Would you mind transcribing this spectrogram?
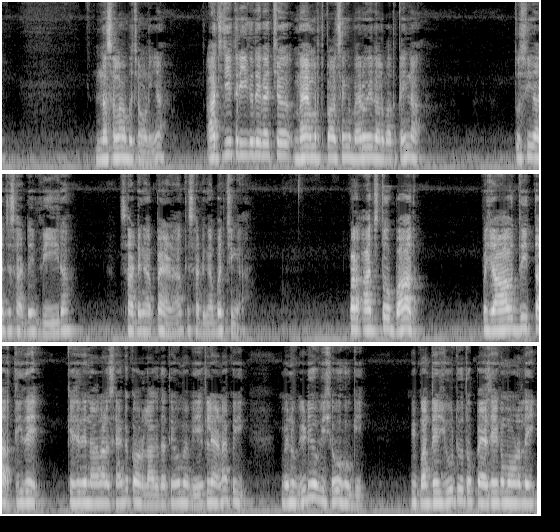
ਨਸਲਾਂ ਬਚਾਉਣੀਆਂ। ਅੱਜ ਦੀ ਤਰੀਕ ਦੇ ਵਿੱਚ ਮੈਂ ਅਮਰਤਪਾਲ ਸਿੰਘ ਮਹਿਰੋ ਇਹ ਗੱਲਬਾਤ ਕਹਿਣਾ ਤੁਸੀਂ ਅੱਜ ਸਾਡੇ ਵੀਰ ਆ, ਸਾਡੀਆਂ ਭੈਣਾਂ ਤੇ ਸਾਡੀਆਂ ਬੱਚੀਆਂ। ਪਰ ਅੱਜ ਤੋਂ ਬਾਅਦ ਪੰਜਾਬ ਦੀ ਧਰਤੀ ਦੇ ਕਿਸੇ ਦੇ ਨਾਂ ਨਾਲ ਸਿੰਘ ਕੌਰ ਲੱਗਦਾ ਤੇ ਉਹ ਮੈਂ ਵੇਖ ਲਿਆ ਨਾ ਕੋਈ, ਮੈਨੂੰ ਵੀਡੀਓ ਵੀ ਸ਼ੋ ਹੋ ਗਈ ਵੀ ਬੰਦੇ YouTube ਤੋਂ ਪੈਸੇ ਕਮਾਉਣ ਲਈ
